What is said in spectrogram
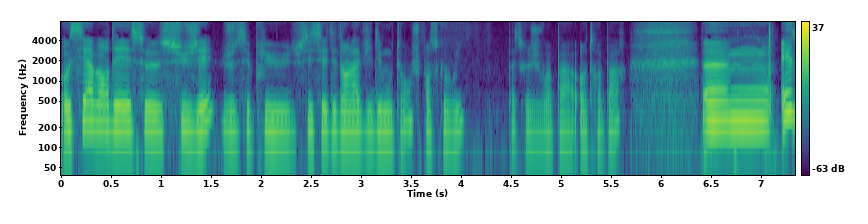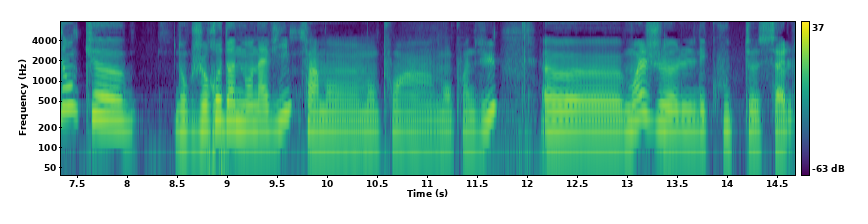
aussi abordé ce sujet. Je sais plus si c'était dans la vie des moutons, je pense que oui, parce que je vois pas autre part. Euh, et donc, euh, donc je redonne mon avis, enfin mon, mon point, mon point de vue. Moi, je l'écoute seule,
